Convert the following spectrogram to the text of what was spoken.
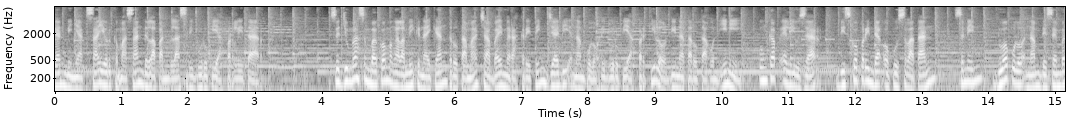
dan minyak sayur kemasan Rp18.000 per liter. Sejumlah sembako mengalami kenaikan terutama cabai merah keriting jadi Rp60.000 per kilo di Nataru tahun ini, ungkap Eliuzar, Disko Perindak Opu Selatan, Senin, 26 Desember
